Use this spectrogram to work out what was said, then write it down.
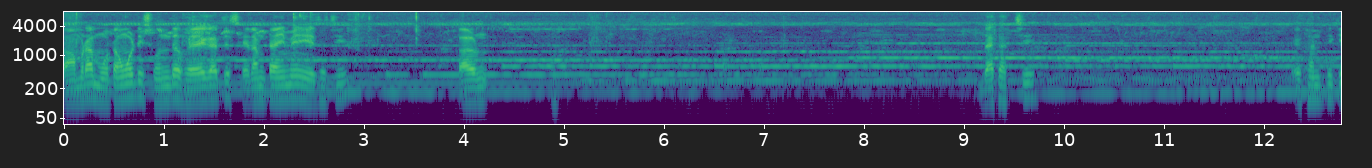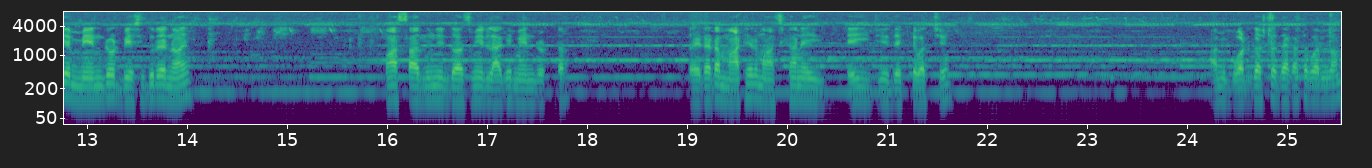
তো আমরা মোটামুটি সন্ধে হয়ে গেছে, সেরম টাইমে এসেছি। কারণ দেখাচ্ছি। এখান থেকে মেন রোড বেশি দূরে নয়। পাঁচ, সাত মিনিট, দশ মিনিট লাগে মেন রোডটা তো এটা একটা মাঠের মাঝখানে এই এই যে দেখতে পাচ্ছে। আমি বট দেখাতে পারলাম।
